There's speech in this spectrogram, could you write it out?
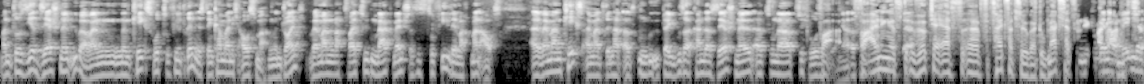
man dosiert sehr schnell über, weil ein Keks, wo zu viel drin ist, den kann man nicht ausmachen. Ein Joint, wenn man nach zwei Zügen merkt, Mensch, das ist zu viel, den macht man aus. Äh, wenn man einen Keks einmal drin hat als ungeübter User, kann das sehr schnell äh, zu einer Psychose vor, führen. Ja, vor allen Dingen ist, äh, wirkt ja erst äh, zeitverzögert. Du merkst ja zunächst mal Genau, wegen der,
